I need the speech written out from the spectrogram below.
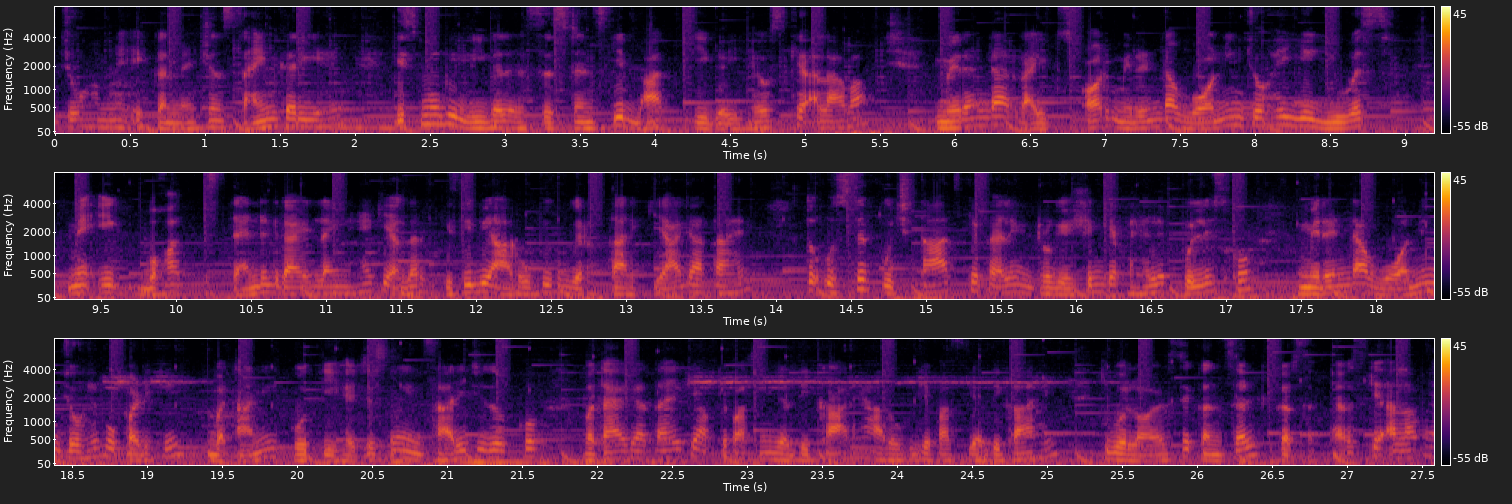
जो हमने एक कन्वेंशन साइन करी है, इसमें भी लीगल असिस्टेंस की बात की गई है। उसके अलावा मिरेंडा राइट्स और मिरेंडा वार्निंग जो है, ये यूएस में एक बहुत स्टैंडर्ड गाइडलाइन है कि अगर किसी भी आरोपी को गिरफ़्तार किया जाता है तो उससे पूछताछ के पहले इंट्रोगेशन के पहले पुलिस को मिरेंडा वार्निंग जो है, वो पढ़ के बतानी होती है, जिसमें इन सारी चीज़ों को बताया जाता है कि आपके पास में ये अधिकार है, आरोपी के पास ये अधिकार है कि वो लॉयर से कंसल्ट कर सकता है। उसके अलावा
